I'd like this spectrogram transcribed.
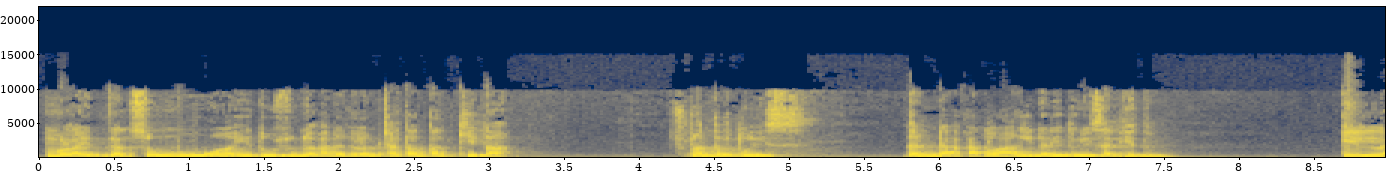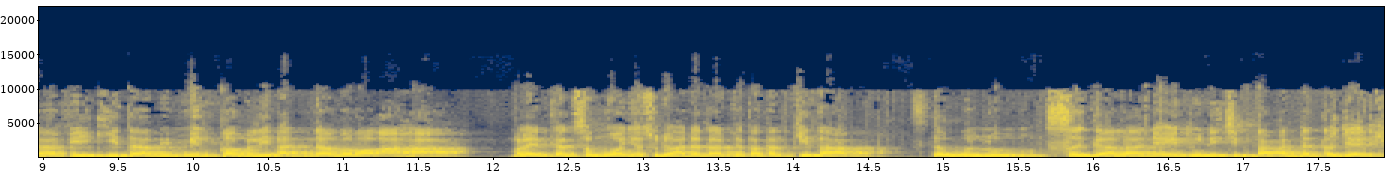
Melainkan semua itu sudah ada dalam catatan kita. Sudah tertulis. Dan tidak akan lari dari tulisan itu. Illa fi kitabim min qabli an nabra'aha. Melainkan semuanya sudah ada dalam catatan kitab sebelum segalanya itu diciptakan dan terjadi.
